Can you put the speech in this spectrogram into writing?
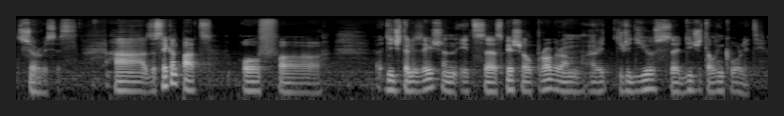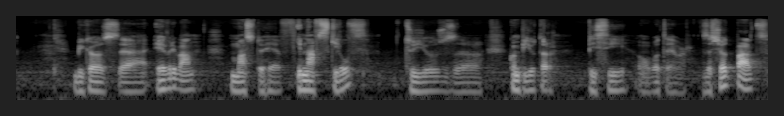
services. Uh, the second part of uh, digitalization, it's a special program re- reduce uh, digital inequality because uh, everyone must have enough skills to use computer, PC or whatever. The third part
